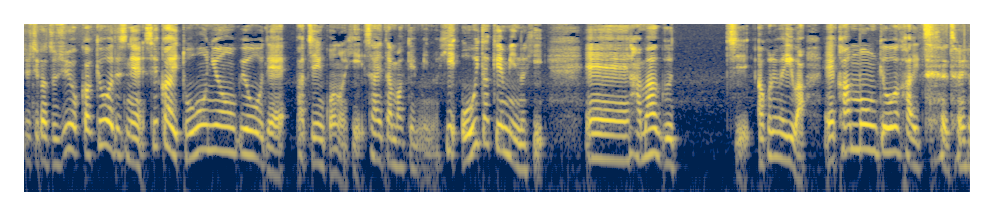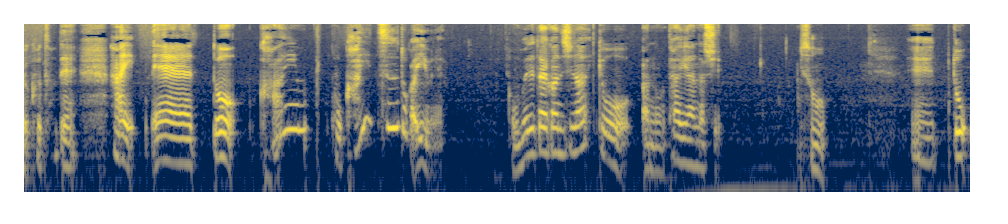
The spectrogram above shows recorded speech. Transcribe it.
11月14日、今日はですね、世界糖尿病でパチンコの日、埼玉県民の日、大分県民の日、えー、浜口、あ、これはいいわ、えー、関門橋が開通 ということで、はい、えー、っと、開、こう開通とかいいよね。おめでたい感じしない？今日、あの、大安だし。そう。えー、っと、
